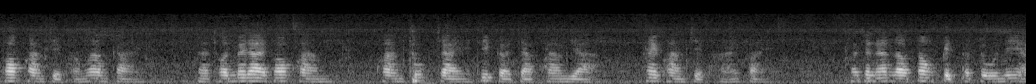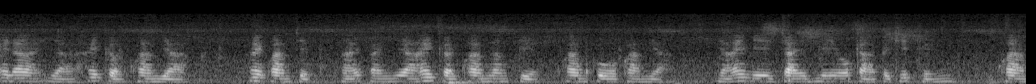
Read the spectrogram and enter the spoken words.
เพราะความเจ็บของร่างกายแต่ทนไม่ได้เพราะความ ความทุกข์ใจที่เกิดจากความอยากให้ความเจ็บหายไป เพราะฉะนั้นเราต้องปิดประตูนี้ให้ได้ อย่าให้เกิดความอยาก ให้ความเจ็บหายไป อย่าให้เกิดความรังเกียจความกลัวความอยาก อย่าให้มีใจมีโอกาสไปคิดถึงความ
